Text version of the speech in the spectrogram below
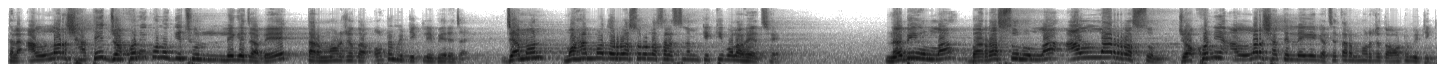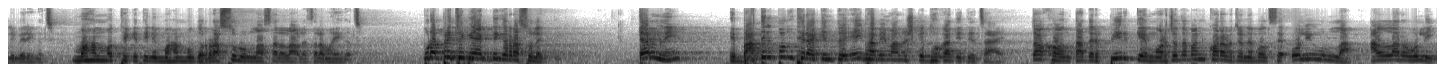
তাহলে আল্লাহর সাথে যখনই কোনো কিছু লেগে যাবে, তার মর্যাদা অটোমেটিকলি বেড়ে যায়। যেমন মোহাম্মদ রসুল্লাহ সাল্লামকে কি বলা হয়েছে? নবীউল্লাহ বা রসুল্লাহ আল্লাহর রসুল যখনই আল্লাহর সাথে লেগে গেছে, তার মর্যাদা অটোমেটিকলি বেড়ে গেছে। মোহাম্মদ থেকে তিনি মোহাম্মদ রাসুল্লাহ সাল্লাহ সাল্লাম হয়ে গেছে। পুরো পৃথিবী একদিকে রাসুল একদিকে। তেমনি এই বাতিলপন্থীরা কিন্তু এইভাবে মানুষকে ধোকা দিতে চায়। তখন তাদের পীরকে মর্যাদাবান করার জন্য বলছে অলিউল্লাহ আল্লাহর অলি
